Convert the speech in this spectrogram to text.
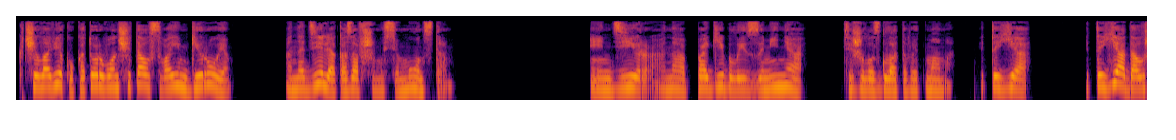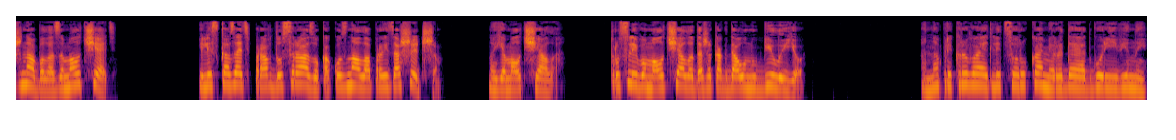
К человеку, которого он считал своим героем, а на деле оказавшемуся монстром. «Индира, она погибла из-за меня», — тяжело сглатывает мама. «Это я. Это я должна была замолчать. Или сказать правду сразу, как узнала о произошедшем. Но я молчала. Трусливо молчала, даже когда он убил ее. Она прикрывает лицо руками, рыдая от горя и вины,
